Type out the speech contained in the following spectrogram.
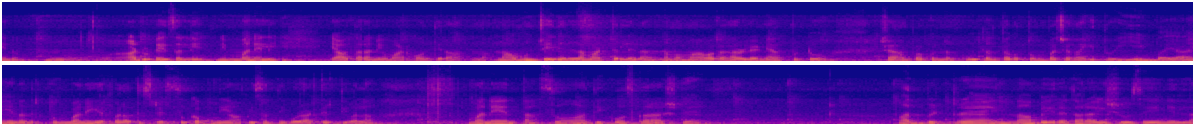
ಏನು ಅಡ್ವರ್ಟೈಸಲ್ಲಿ ನಿಮ್ಮ ಮನೇಲಿ ಯಾವ ಥರ ನೀವು ಮಾಡ್ಕೊತೀರಾ? ನಾವು ಮುಂಚೆ ಇದೆಲ್ಲ ಮಾಡ್ತಿರಲಿಲ್ಲ. ನಮ್ಮಮ್ಮ ಆವಾಗ ಹರಳೆಣ್ಣೆ ಹಾಕ್ಬಿಟ್ಟು ಶ್ಯಾಂಪು ಹಾಕಿದ್ರೆ ನನ್ನ ಕೂದಲಂತಾಗ ತುಂಬ ಚೆನ್ನಾಗಿತ್ತು. ಈಗ ಭಯ, ಏನಂದರೆ ತುಂಬಾ ಏರ್ ಫಾಲ್ ಆಗುತ್ತೆ. ಸ್ಟ್ರೆಸ್ಸು ಕಂಪ್ನಿ ಆಫೀಸ್ ಅಂತ ಹಿಂಗೆ ಓಡಾಡ್ತಿರ್ತೀವಲ್ಲ, ಮನೆ ಅಂತ. ಸೊ ಅದಕ್ಕೋಸ್ಕರ ಅಷ್ಟೇ. ಅದು ಬಿಟ್ಟರೆ ಇನ್ನು ಬೇರೆ ಥರ ಇಶ್ಯೂಸ್ ಏನಿಲ್ಲ.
